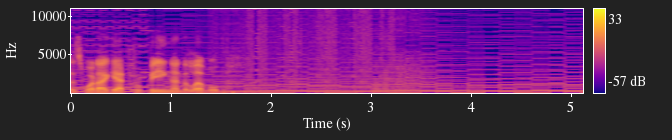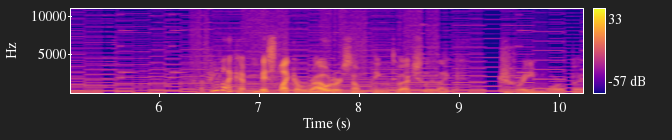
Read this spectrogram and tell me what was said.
That's what I get for being underleveled. I feel like I missed like a route or something to actually like train more, but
